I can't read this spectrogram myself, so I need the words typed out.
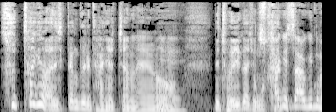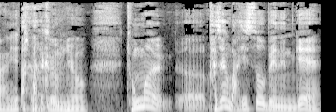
숱하게 많은 식당들을 다녔잖아요. 예. 근데 저희가 정말 숱하게 싸우기도 많이 했죠. 아, 그럼요. 정말 어, 가장 맛있어 뵈는 게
